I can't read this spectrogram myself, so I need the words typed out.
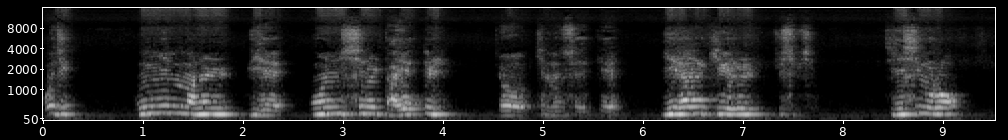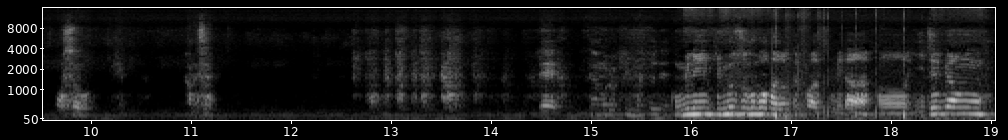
오직 국민만을 위해 온신을 다해 뛸 저 김문수에게 일할 기회를 주십시오. 진심으로 호소드립니다. 감사합니다. 네, 다음으로 김문수 대표. 국민의힘 김문수 후보 발언 듣고 왔습니다. 어, 이재명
